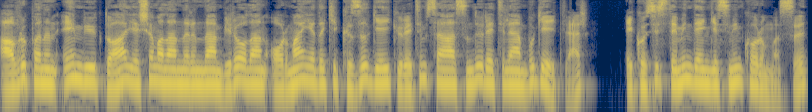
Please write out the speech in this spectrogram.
Avrupa'nın en büyük doğal yaşam alanlarından biri olan Ormanya'daki kızıl geyik üretim sahasında üretilen bu geyikler, ekosistemin dengesinin korunması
